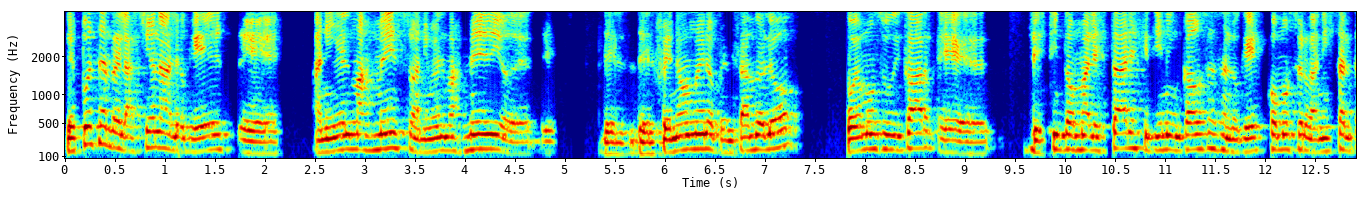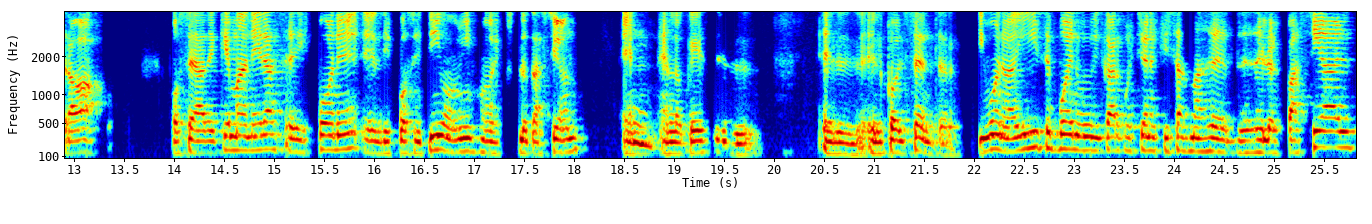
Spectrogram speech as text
Después, en relación a lo que es eh, a nivel más meso, a nivel más medio de- del, del fenómeno, pensándolo, podemos ubicar eh, distintos malestares que tienen causas en lo que es cómo se organiza el trabajo. O sea, de qué manera se dispone el dispositivo mismo de explotación en, en lo que es el, el- el call center. Y bueno, ahí se pueden ubicar cuestiones quizás más de- desde lo espacial,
